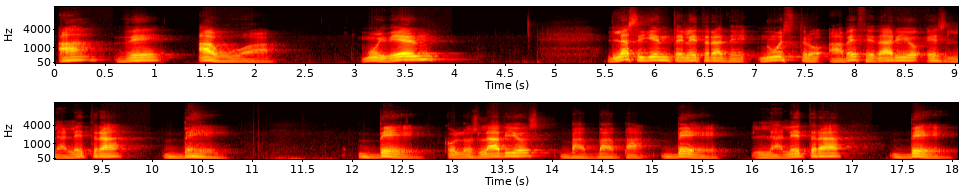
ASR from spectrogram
A de agua. Muy bien. La siguiente letra de nuestro abecedario es la letra B. B. Con los labios, ba, ba, ba, B. La letra B.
